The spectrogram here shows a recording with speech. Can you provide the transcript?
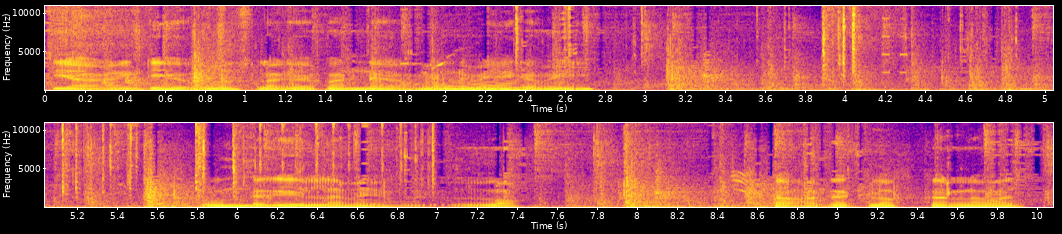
තියාගෙනට හිමන්ස් ලගේ වෙපන්න එකක් මෙන්න මේක මේ උන්ඩ ගිල්ල මේ ලොක් हाँ, आगे क्लॉक कर लो बस।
